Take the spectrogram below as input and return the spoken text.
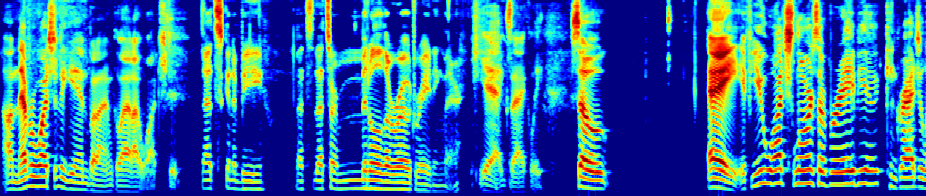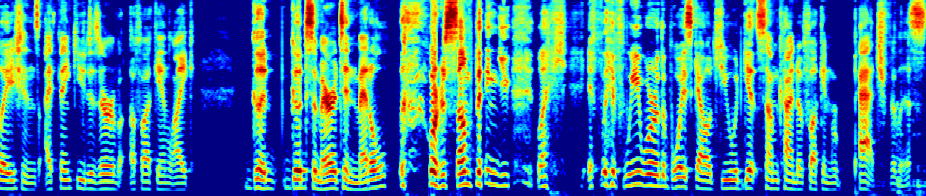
I'll never watch it again, but I'm glad I watched it. That's gonna be that's that's our middle of the road rating there. Yeah, exactly. So, hey, if you watch Lawrence of Arabia, congratulations. I think you deserve a fucking like good good Samaritan medal or something. You like if if we were the Boy Scouts, you would get some kind of fucking patch for this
